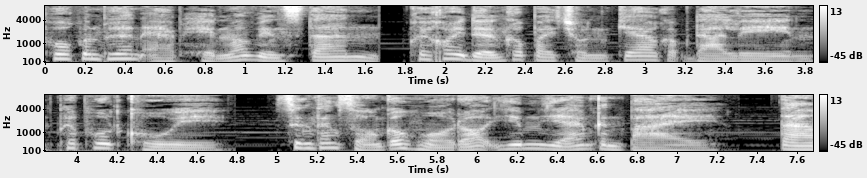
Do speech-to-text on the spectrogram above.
พวกเพื่อนๆแอบเห็นว่าวินสตันค่อยๆเดินเข้าไปชนแก้วกับดารินเพื่อพูดคุย ซึ่งทั้งสองก็หัวเราะยิ้มแย้มกันไป ตาม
